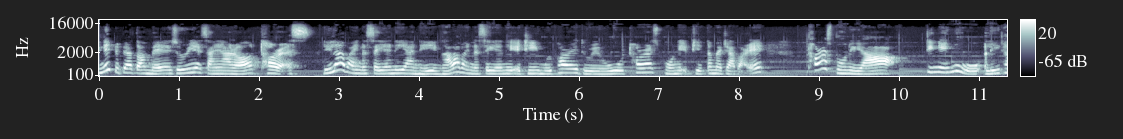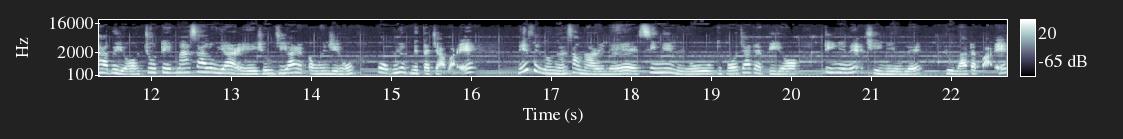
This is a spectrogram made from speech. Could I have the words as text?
ဒီနေ့ပြပြသွားမယ်ဇိုရီရဲ့ဆိုင်ကတော့ Taurus ၄လပိုင်း20ရက်နေ့ကနေ9လပိုင်း20ရက်နေ့အထိမွေးဖွားတဲ့သူတွေကို Taurus ဘွန်တွေအဖြစ်သတ်မှတ်ကြပါတယ်။ Taurus ဘွန်တွေကတည်ငြိမ်မှုကိုအလေးထားပြီးတော့ကြိုတင်မှန်းဆလို့ရတဲ့ယုံကြည်ရတဲ့ပတ်ဝန်းကျင်ကိုပို့ပြီးတော့နှစ်သက်ကြပါတယ်။နေ့စဉ်လုပ်ငန်းဆောင်တာတွေနဲ့စီးမြင့်တွေကိုသဘောကျတတ်ပြီးတော့တည်ငြိမ်တဲ့အခြေအနေကိုလည်းလူလားတတ်ပါတယ်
